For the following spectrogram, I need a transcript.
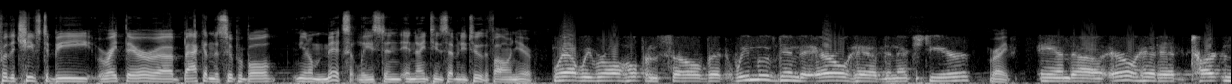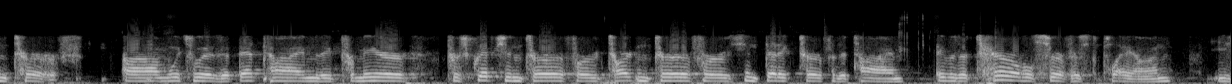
for the Chiefs to be right there uh, back in the Super Bowl, you know, mix at least in, in 1972, the following year? Well, we were all hoping so, but we moved into Arrowhead the next year. Right. And uh, Arrowhead had tartan turf, um, which was at that time the premier prescription turf or tartan turf or synthetic turf at the time. It was a terrible surface to play on. You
